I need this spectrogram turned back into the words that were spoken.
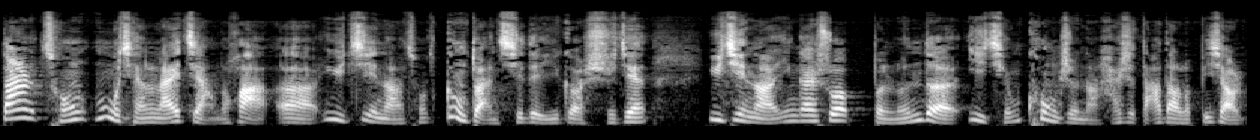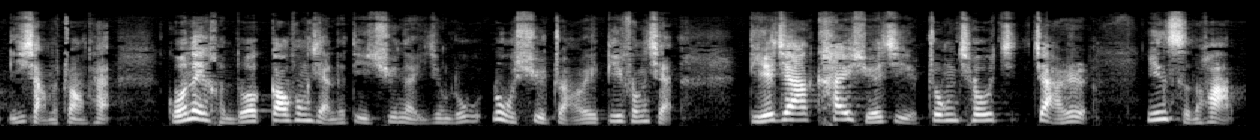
当然，从目前来讲的话，呃，预计呢，从更短期的一个时间，预计呢，应该说本轮的疫情控制呢，还是达到了比较理想的状态。国内很多高风险的地区呢，已经陆陆续转为低风险，叠加开学季、中秋假日，因此的话，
